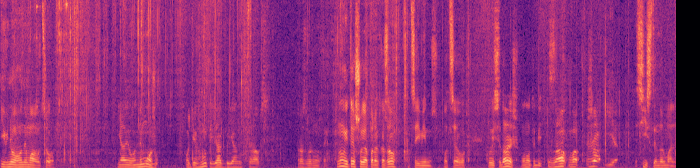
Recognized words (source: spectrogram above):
і в нього немає цього. Я його не можу одягнути, як би я не старався розвернути. Ну і те, що я переказав, цей мінус оцього. Коли сідаєш, воно тобі заважає сісти нормально.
